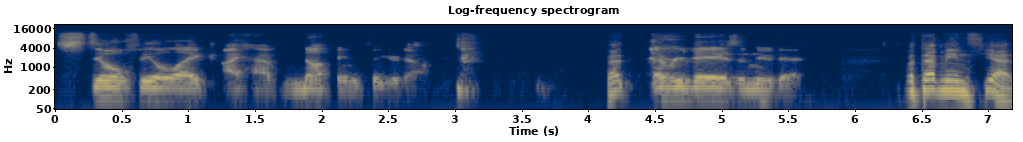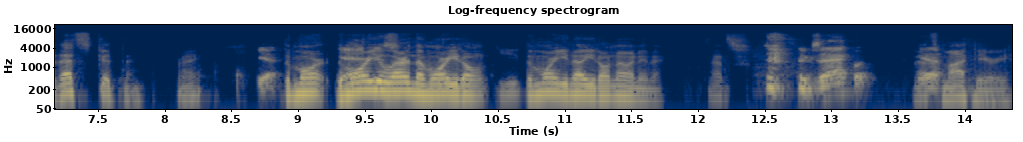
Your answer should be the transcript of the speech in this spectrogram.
still feel like I have nothing figured out. That- every day is a new day. But that means, yeah, that's a good thing, right? Yeah. The more the Yeah, more you is. learn, the more you don't the more you know you don't know anything. That's Exactly. that's Yeah. my theory.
